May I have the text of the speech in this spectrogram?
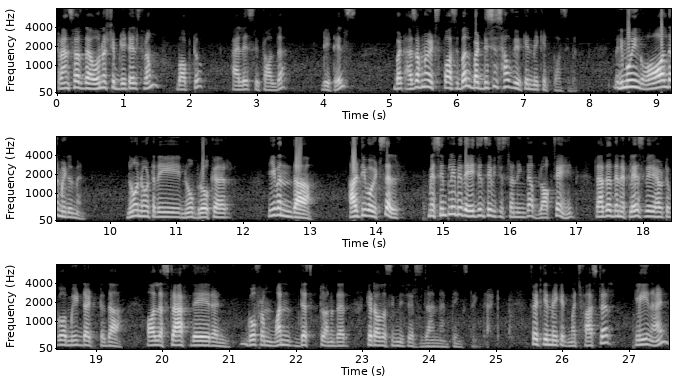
transfer the ownership details from Bob to Alice with all the details. But as of now it is possible, but this is how we can make it possible. Removing all the middlemen, no notary, no broker, even the RTO itself may simply be the agency which is running the blockchain rather than a place where you have to go meet that the all the staff there and go from one desk to another, get all the signatures done and things like that. So, it can make it much faster, clean and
